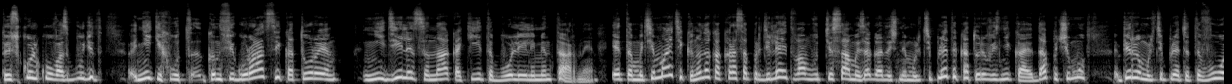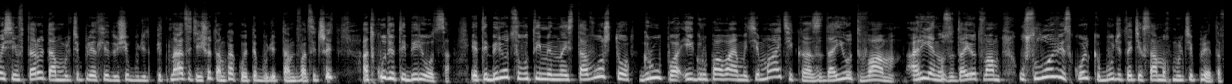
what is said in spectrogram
То есть сколько у вас будет неких вот конфигураций, которые не делятся на какие-то более элементарные. Это математика, но она как раз определяет вам вот те самые загадочные мультиплеты, которые возникают. Да? Почему первый мультиплет это 8, второй там мультиплет следующий будет 15, еще там какой-то будет там 26. Откуда это берется? Это берется вот именно из того, что группа и групповая математика задает вам, арену задает вам условия, сколько будет этих самых мультиплетов.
